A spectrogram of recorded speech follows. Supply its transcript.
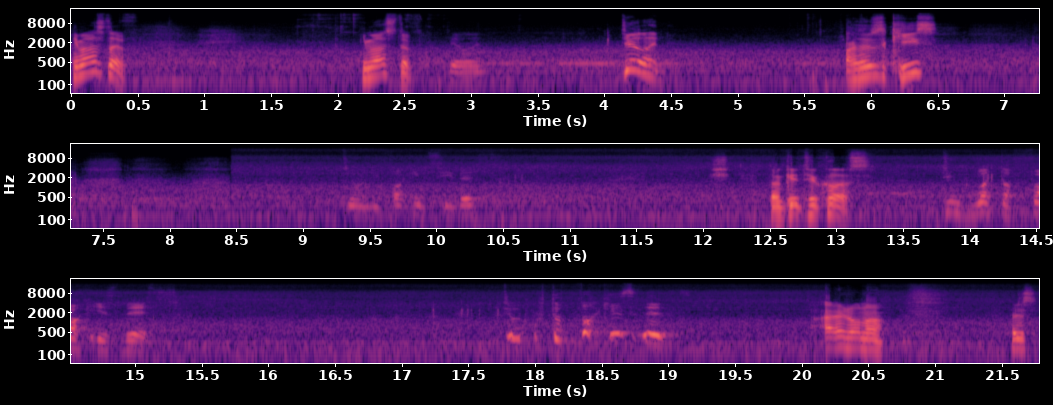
He must have. He must have. Dylan. Dylan! Are those the keys? Dylan, you fucking see this? Don't get too close. Dude, what the fuck is this? Dude, what the fuck is this? I don't know. I just.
